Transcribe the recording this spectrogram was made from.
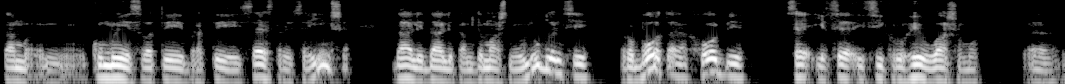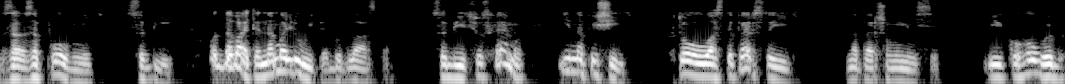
там куми, свати, брати сестри, і все інше. Далі, далі там домашні улюбленці, робота, хобі, все, і, це, і ці круги у вашому е, за- заповніть собі. От давайте намалюйте, будь ласка, собі цю схему і напишіть, хто у вас тепер стоїть на першому місці, і кого ви б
